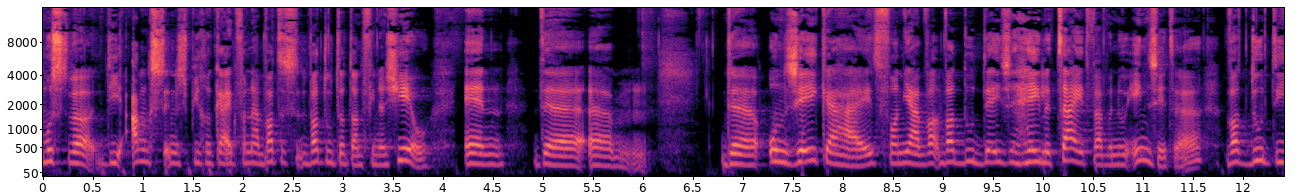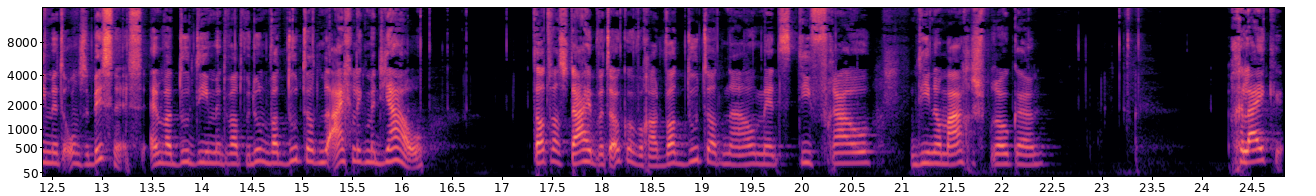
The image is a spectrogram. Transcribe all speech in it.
moesten we die angst in de spiegel kijken van, nou, wat, is, wat doet dat dan financieel? En de, um, de onzekerheid van, ja, wat, wat doet deze hele tijd waar we nu in zitten? Wat doet die met onze business? En wat doet die met wat we doen? Wat doet dat eigenlijk met jou? Dat was, daar hebben we het ook over gehad. Wat doet dat nou met die vrouw die normaal gesproken gelijk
